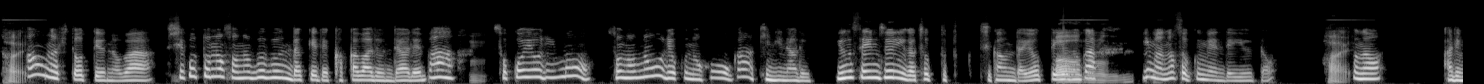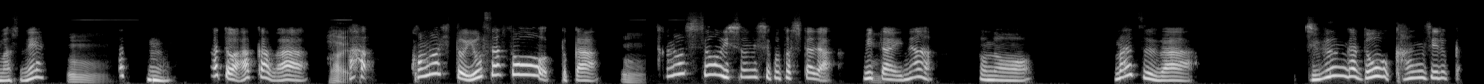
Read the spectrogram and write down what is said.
はい。青の人っていうのは仕事のその部分だけで関わるんであれば、うんそこよりもその能力の方が気になる。優先順位がちょっと違うんだよっていうのが、ね今の側面で言うと、はい。その、ありますね。うん。うん。あとは赤は、はい。あ、この人良さそうとか、うん。楽しそう一緒に仕事したら、みたいな、その、まずは、自分がどう感じるか。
